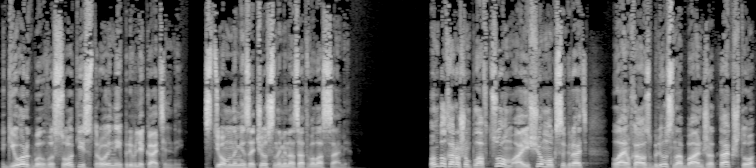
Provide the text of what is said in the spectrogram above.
Георг был высокий, стройный и привлекательный, с темными, зачесанными назад волосами. Он был хорошим пловцом, а еще мог сыграть Limehouse Blues на банджо так, что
